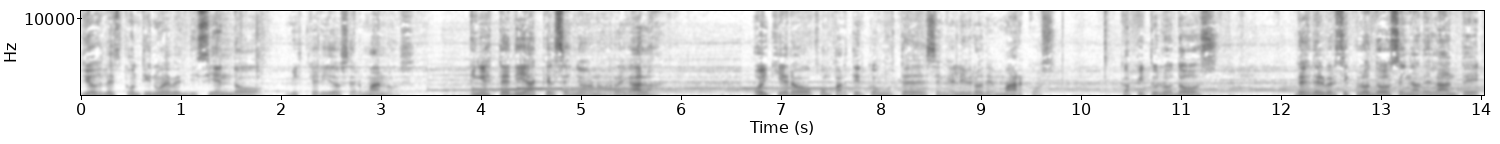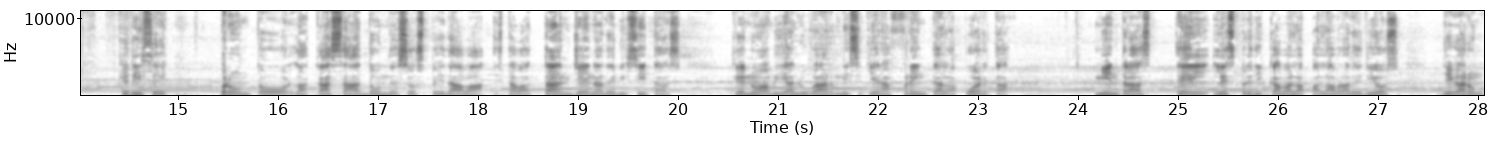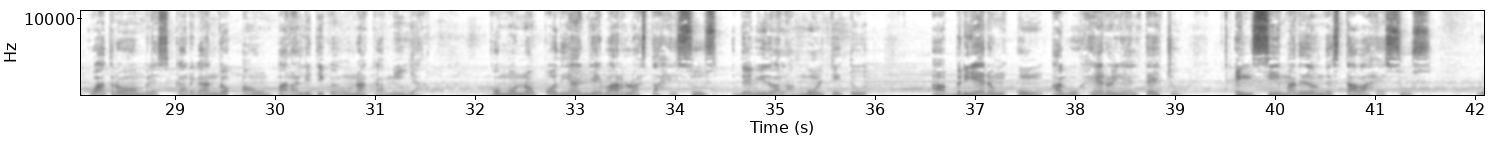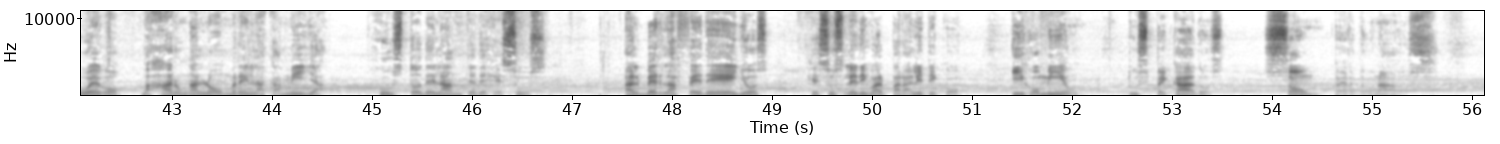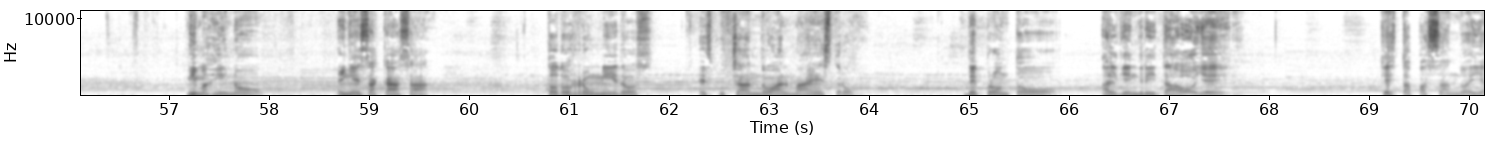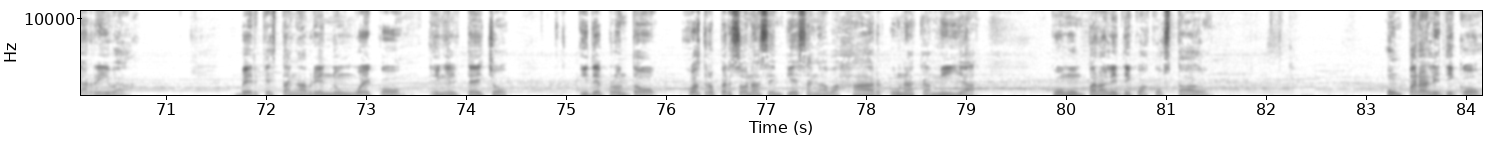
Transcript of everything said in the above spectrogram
Dios les continúe bendiciendo, mis queridos hermanos, en este día que el Señor nos regala. Hoy quiero compartir con ustedes en el libro de Marcos, capítulo 2, desde el versículo 2 en adelante, que dice, pronto la casa donde se hospedaba estaba tan llena de visitas que no había lugar ni siquiera frente a la puerta. Mientras él les predicaba la palabra de Dios, llegaron cuatro hombres cargando a un paralítico en una camilla. Como no podían llevarlo hasta Jesús debido a la multitud, abrieron un agujero en el techo, encima de donde estaba Jesús. Luego bajaron al hombre en la camilla, justo delante de Jesús. Al ver la fe de ellos, Jesús le dijo al paralítico, Hijo mío, tus pecados son perdonados. Me imagino en esa casa todos reunidos escuchando al maestro. De pronto alguien grita, oye, ¿qué está pasando ahí arriba? Ver que están abriendo un hueco en el techo y de pronto cuatro personas empiezan a bajar una camilla con un paralítico acostado. Un paralítico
